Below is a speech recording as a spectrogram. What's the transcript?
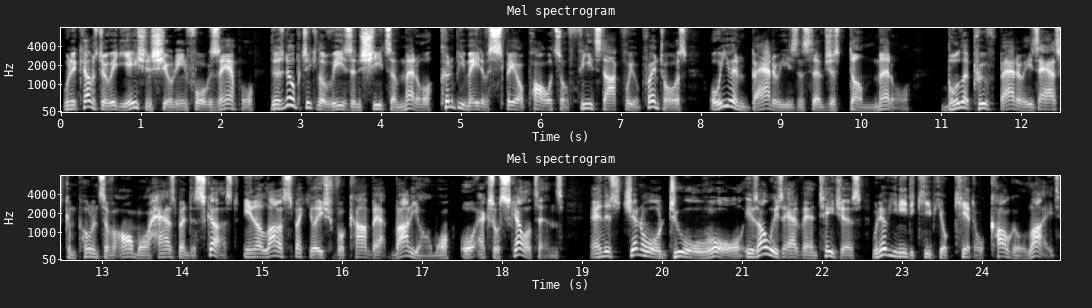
When it comes to radiation shielding, for example, there's no particular reason sheets of metal couldn't be made of spare parts or feedstock for your printers or even batteries instead of just dumb metal. Bulletproof batteries as components of armor has been discussed in a lot of speculation for combat body armor or exoskeletons, and this general dual role is always advantageous whenever you need to keep your kit or cargo light,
